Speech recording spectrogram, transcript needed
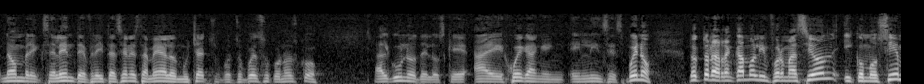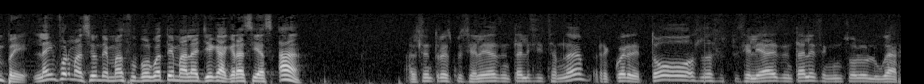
No, hombre, excelente, felicitaciones también a los muchachos, por supuesto conozco algunos de los que eh, juegan en, en Linces. Bueno, doctor, arrancamos la información y como siempre, la información de Más Fútbol Guatemala llega gracias a... Al Centro de Especialidades Dentales Itzamná, recuerde todas las especialidades dentales en un solo lugar.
